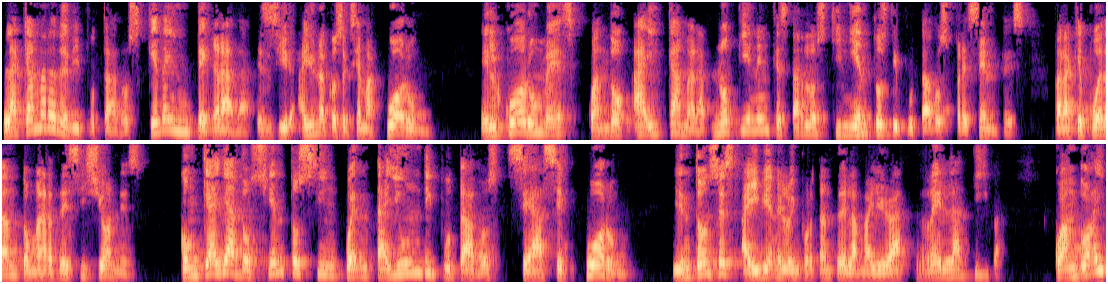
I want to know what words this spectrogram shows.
La Cámara de Diputados queda integrada, es decir, hay una cosa que se llama quórum. El quórum es cuando hay Cámara. No tienen que estar los 500 diputados presentes para que puedan tomar decisiones. Con que haya 251 diputados se hace quórum. Y entonces ahí viene lo importante de la mayoría relativa. Cuando hay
